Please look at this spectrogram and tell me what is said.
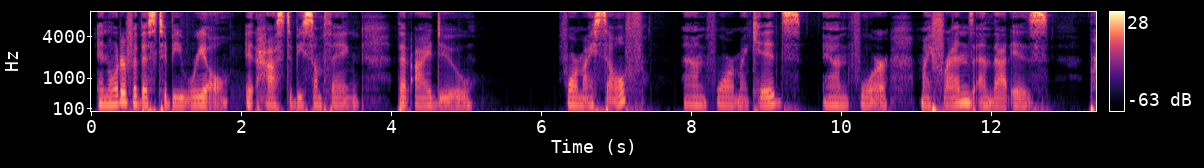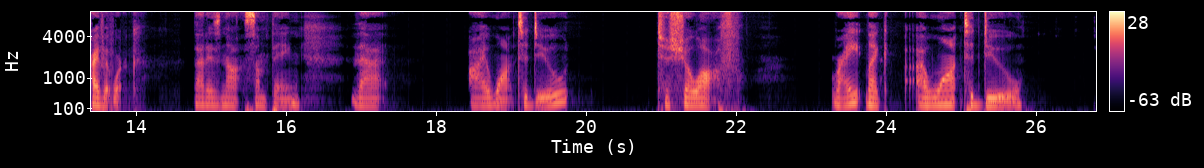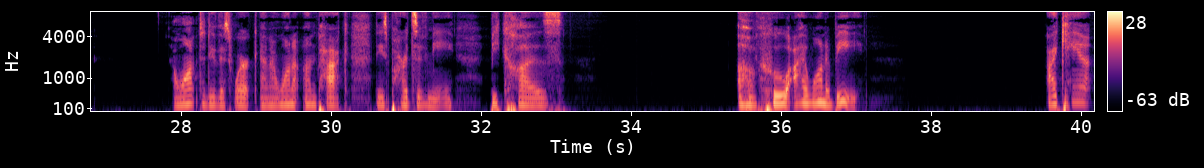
in order for this to be real, it has to be something that I do for myself and for my kids and for my friends, and that is private work. That is not something that I want to do to show off, right? Like, I want to do. I want to do this work and I want to unpack these parts of me because of who I want to be. I can't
